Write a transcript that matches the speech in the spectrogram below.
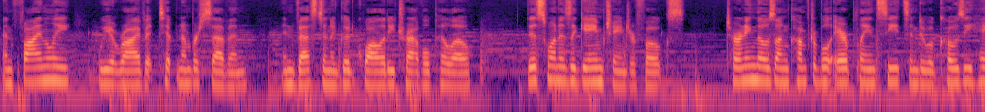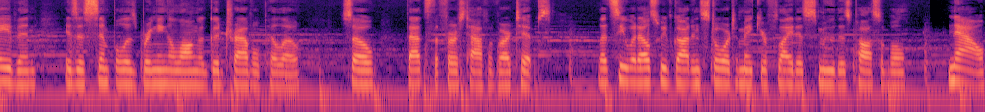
And finally, we arrive at tip number seven. Invest in a good quality travel pillow. This one is a game changer, folks. Turning those uncomfortable airplane seats into a cozy haven is as simple as bringing along a good travel pillow. So, that's the first half of our tips. Let's see what else we've got in store to make your flight as smooth as possible. Now,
